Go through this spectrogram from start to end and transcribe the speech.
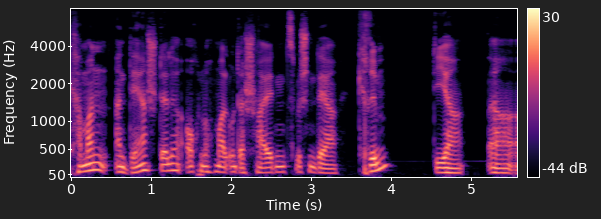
kann man an der Stelle auch nochmal unterscheiden zwischen der Krim, die ja äh,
